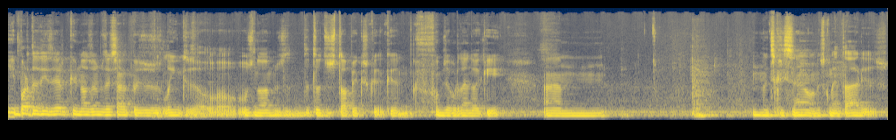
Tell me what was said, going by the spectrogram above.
Importa dizer que nós vamos deixar depois os links ou, ou os nomes de todos os tópicos que, que, que fomos abordando aqui hum, na descrição, nos comentários,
